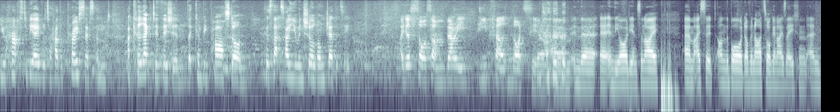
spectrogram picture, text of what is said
you have to be able to have a process and a collective vision that can be passed on because that's how you ensure longevity. I just saw some very deep felt nods here um, in the uh, in the audience, and I um, I sit on the board of an arts organisation, and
